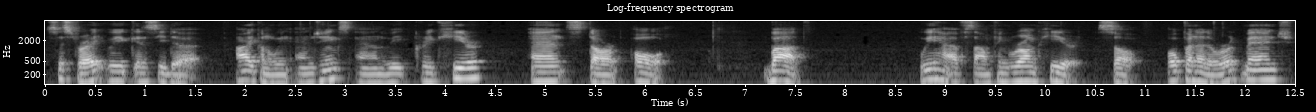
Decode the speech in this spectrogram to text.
straight we can see the icon Winginx and we click here and start all. But we have something wrong here. So open the workbench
